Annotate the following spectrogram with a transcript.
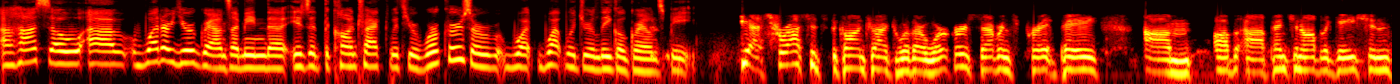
Uh huh. So, uh, what are your grounds? I mean, the, is it the contract with your workers, or what? What would your legal grounds be? Yes, for us, it's the contract with our workers, severance pay, um, ob- uh, pension obligations,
